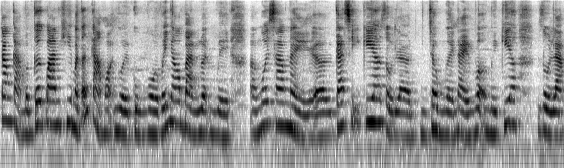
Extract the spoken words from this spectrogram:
trong cả một cơ quan khi mà tất cả mọi người cùng ngồi với nhau bàn luận về uh, ngôi sao này uh, ca sĩ kia rồi là chồng người này vợ người kia rồi là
